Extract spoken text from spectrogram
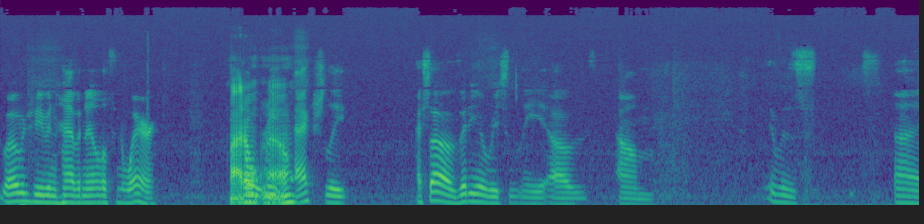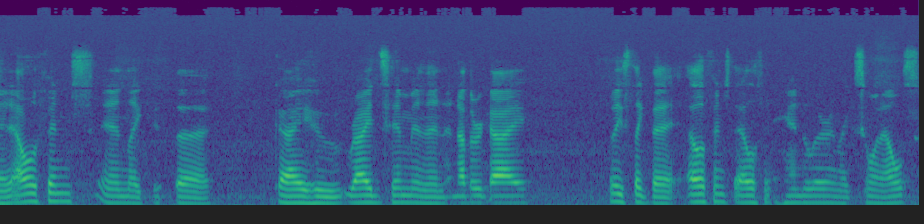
What would you even have an elephant wear? I Oh, don't wait, know. Actually, I saw a video recently of um, it was uh, an elephant and like the guy who rides him, and then another guy. At least like the elephant, the elephant handler, and like someone else.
